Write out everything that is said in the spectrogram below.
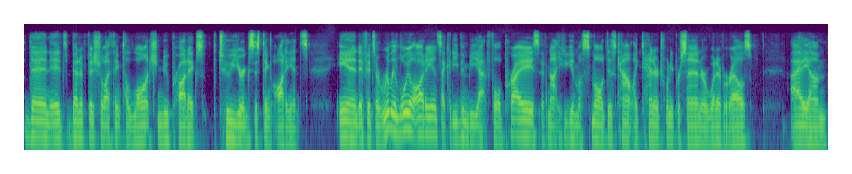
then it's beneficial, I think, to launch new products to your existing audience. And if it's a really loyal audience, I could even be at full price. If not, you could give them a small discount, like 10 or 20% or whatever else. I um,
